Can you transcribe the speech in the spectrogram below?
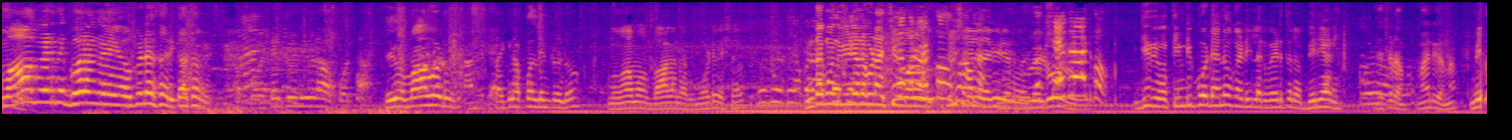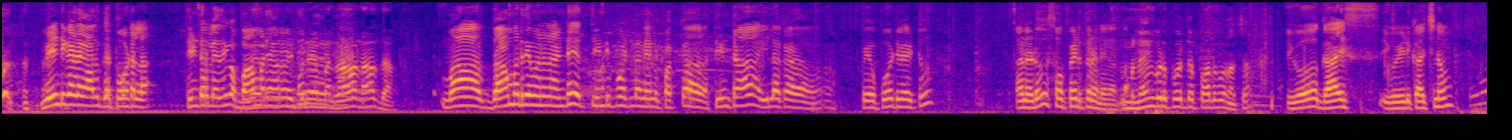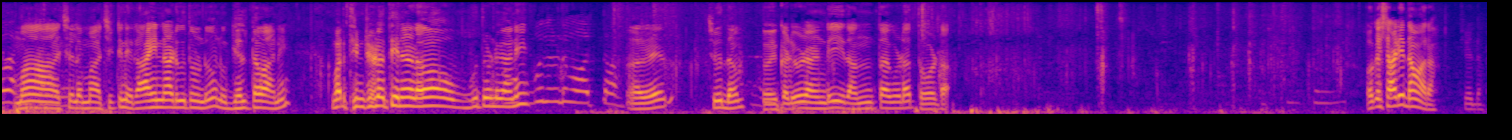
మాకు పెడితే ఘోరంగా అయ్యా, ఒకటేసారి కథం ఇగో మావాడు తగినప్పలు తింటుండు. మా మామ బాగా నాకు మోటివేషన్. ఇంతకుముందు వీడియోలో కూడా వచ్చిండు మనం చూసాం లేదా వీడియో ఇది తిండి పోటీ అని ఒకటి ఇలా పెడుతున్నా బిర్యానీ. ఎక్కడ? మా మీ- మీ ఇంటికాడ కాదు ఇక తోటల. తింటలేదు ఇక బామ్మడి ఏమన్నా అంటే మనం రావనా వద్దా? మా బామ్మడిది ఏమన్నా అంటే తిండి పోట్ల నేను పక్క తింటా ఇలా పోటీ పెట్టు. అన్నాడు. సో పెడుతున్నాను నేను అట్లా. నేను కూడా పోతే పాల్గొనొచ్చా ఇగో గాయస్ ఇగో ఇడికి వచ్చినాం. మా చెల్లె మా చిట్టిని రాహిని అడుగుతుండు నువ్వు గెలుతావా అని. మరి తింటాడో తినాడో బూతుండు కానీ. అదే చూద్దాం. ఇక్కడ చూడండి ఇదంతా కూడా తోట. ఓకే స్టార్ట్ చేద్దామారా చేద్దాం.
